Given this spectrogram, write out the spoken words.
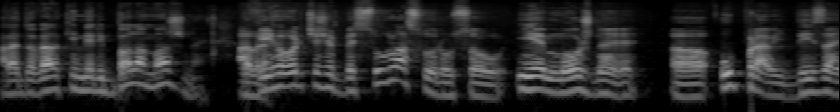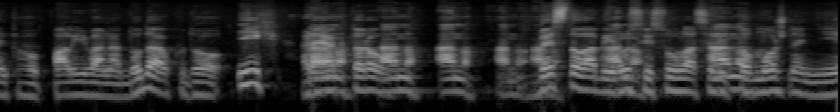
ale do veľkej miery bolo možné. A vy hovoríte, že bez súhlasu Rusov je možné upraviť dizajn toho paliva na dodávku do ich reaktorov. Áno, áno, áno. áno Bez toho, aby áno, Rusi súhlasili, áno. to možné nie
